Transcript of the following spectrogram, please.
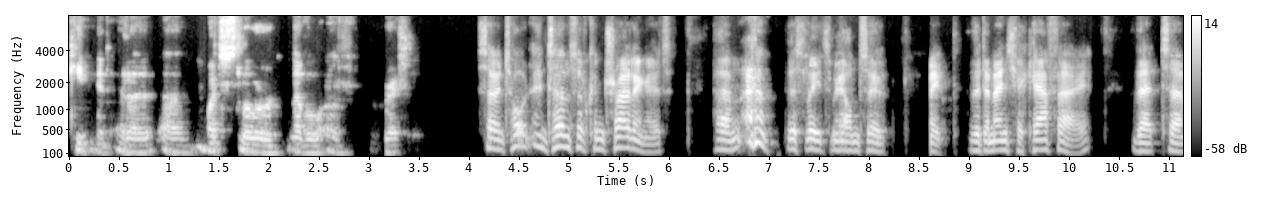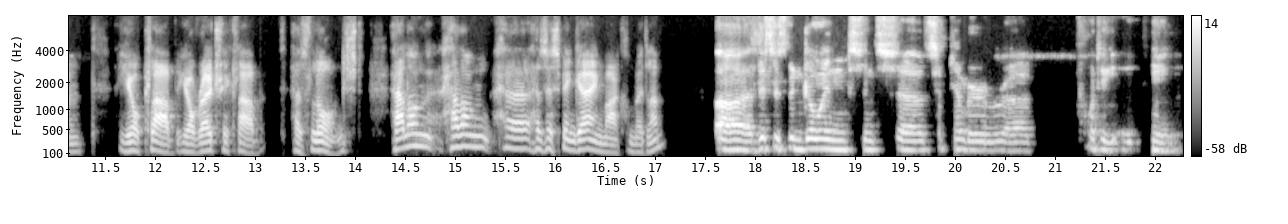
keeping it at a, a much slower level of progression. So, in, to- in terms of controlling it, um, this leads me on to the Dementia Cafe that um, your club, your Rotary Club, has launched. How long? How long uh, has this been going, Michael Midlam? Uh, this has been going since uh, September uh, 2018,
